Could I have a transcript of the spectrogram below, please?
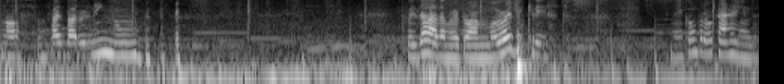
Nossa, não faz barulho nenhum. Cuidado, amor, pelo amor de Cristo. Nem comprou o carro ainda.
